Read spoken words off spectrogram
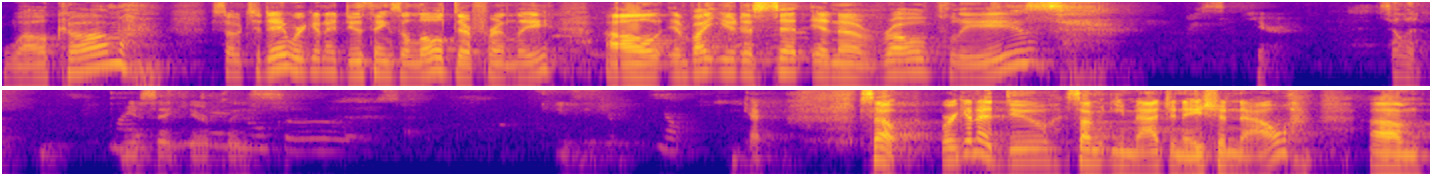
Welcome. So today we're going to do things a little differently. I'll invite you to sit in a row, please. Here. Dylan, can you sit here, please? Okay. So we're going to do some imagination now. Um,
